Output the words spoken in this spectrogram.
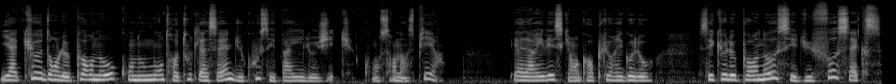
Il y a que dans le porno qu'on nous montre toute la scène, du coup c'est pas illogique, qu'on s'en inspire. Et à l'arrivée, ce qui est encore plus rigolo, c'est que le porno c'est du faux sexe,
